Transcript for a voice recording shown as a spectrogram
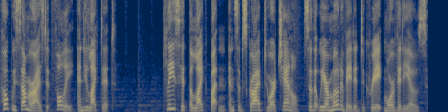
Hope we summarized it fully and you liked it. Please hit the like button and subscribe to our channel so that we are motivated to create more videos.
